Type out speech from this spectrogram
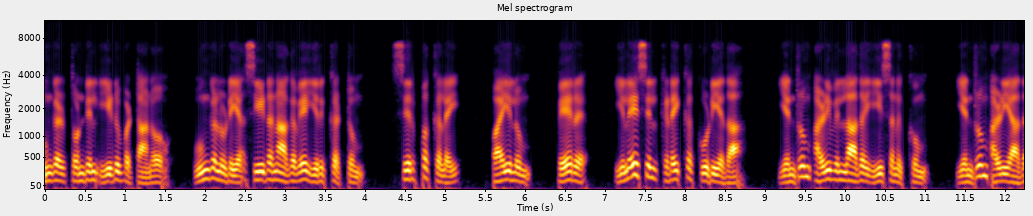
உங்கள் தொண்டில் ஈடுபட்டானோ உங்களுடைய சீடனாகவே இருக்கட்டும். சிற்பக்கலை பயிலும் பேரு இலேசில் கிடைக்கக்கூடியதா? என்றும் அழிவில்லாத ஈசனுக்கும் என்றும் அழியாத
